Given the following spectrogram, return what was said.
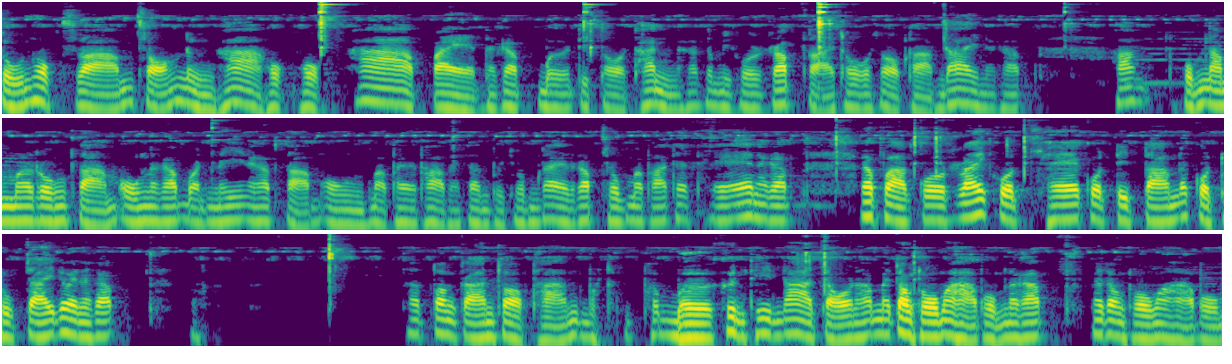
0632156658 นะครับ เบอร์ติดต่อท่านนะครับ จะมีคนรับสายโทรสอบถามได้นะครับครับผมนำมาลงสามองค์นะครับ วันนี้นะครับสามองค์มาแพร่ภาพให้ท่านผู้ชมได้รับชมมาพระแท้ๆนะครับ แล้วฝากกดไลค์กดแชร์กดติดตามและกดถูกใจด้วยนะครับ ถ้าต้องการสอบถามเบอร์ขึ้นที่หน้าจอนะครับ ไม่ต้องโทรมาหาผมนะครับ ไม่ต้องโทรมาหาผม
